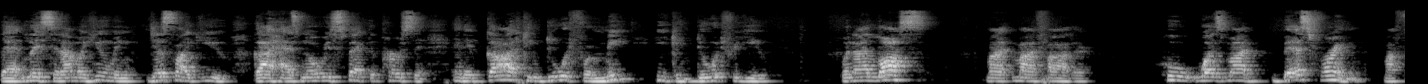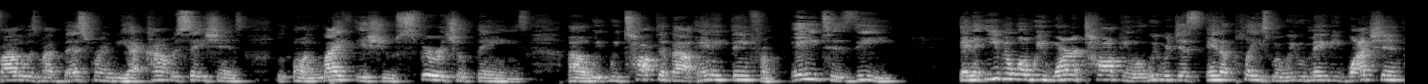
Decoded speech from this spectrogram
that, listen, I'm a human just like you. God has no respect of person. And if God can do it for me, he can do it for you. When I lost my, my father, who was my best friend, my father was my best friend. We had conversations on life issues, spiritual things. Uh, we, we talked about anything from A to Z. And even when we weren't talking, when we were just in a place where we were maybe watching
